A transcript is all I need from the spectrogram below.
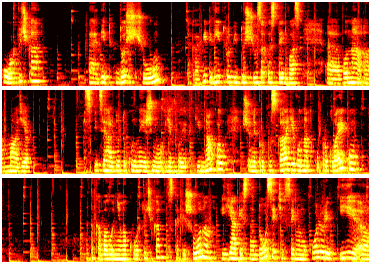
курточка е, від дощу, така від вітру, від дощу захистить вас. Вона має спеціальну таку нижню, якби такий напил, що не пропускає вона таку проклейку. Така балонєва курточка з капішоном, якісна досить в синьому кольорі, і е,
